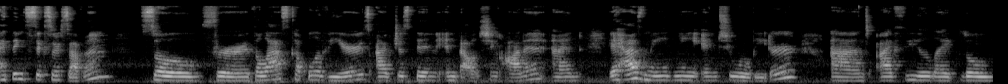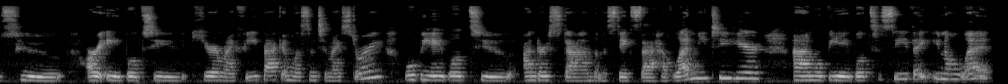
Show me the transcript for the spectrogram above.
I think, six or seven. So for the last couple of years, I've just been embellishing on it, and it has made me into a leader. And I feel like those who are able to hear my feedback and listen to my story will be able to understand the mistakes that have led me to here, and will be able to see that you know what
